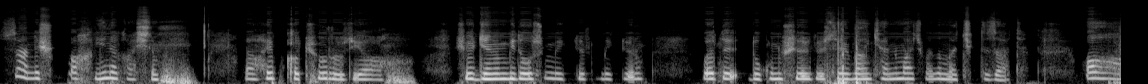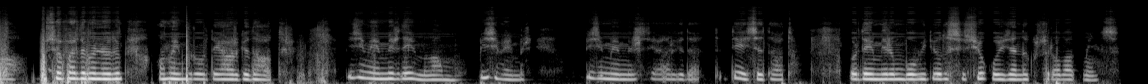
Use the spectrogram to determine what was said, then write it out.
Sen de şu... Ah yine kaçtım. Ya hep kaçıyoruz ya. Şöyle canım bir de olsun bekliyorum bekliyorum. Bu arada dokunuşları gösteri ben kendim açmadım da çıktı zaten. Aa bu sefer de ben öldüm. Ama Emir orada yargı dağıtır. Bizim Emir değil mi lan bu? Bizim Emir. Bizim Emir yargı dağıttı. Değilse dağıtım. Burada Emir'in bu videoda sesi yok o yüzden de kusura bakmayınız.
